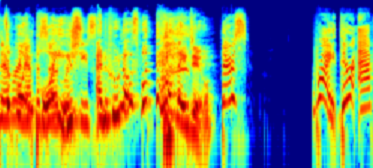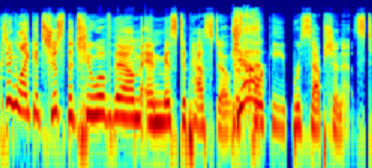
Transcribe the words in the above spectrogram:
multiple an episode where employees, she's- and who knows what the hell they do. There's right. They're acting like it's just the two of them and Miss DiPesto, the Yeah. quirky receptionist.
